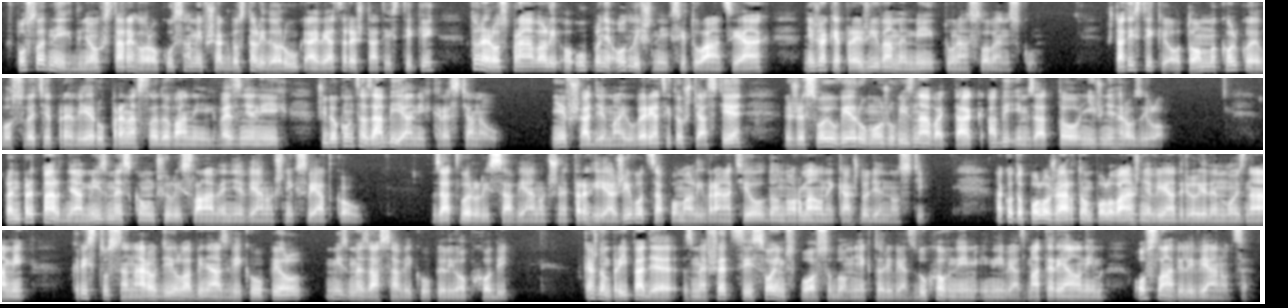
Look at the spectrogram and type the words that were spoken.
V posledných dňoch starého roku sa mi však dostali do rúk aj viaceré štatistiky, ktoré rozprávali o úplne odlišných situáciách, než aké prežívame my tu na Slovensku. Štatistiky o tom, koľko je vo svete pre vieru prenasledovaných, väznených či dokonca zabíjaných kresťanov. Nie všade majú veriaci to šťastie, že svoju vieru môžu vyznávať tak, aby im za to nič nehrozilo. Len pred pár dňami sme skončili slávenie Vianočných sviatkov. Zatvorili sa Vianočné trhy a život sa pomaly vrátil do normálnej každodennosti. Ako to položartom polovážne vyjadril jeden môj známy, Kristus sa narodil, aby nás vykúpil, my sme zasa vykúpili obchody. V každom prípade sme všetci svojím spôsobom, niektorí viac duchovným, iní viac materiálnym, oslávili Vianoce.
